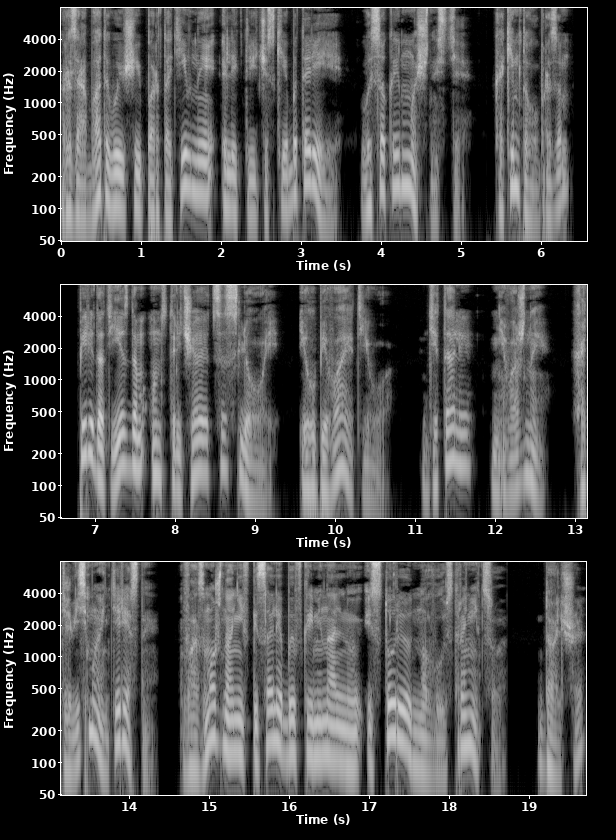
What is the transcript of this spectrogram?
разрабатывающей портативные электрические батареи высокой мощности. Каким-то образом, перед отъездом он встречается с Левой и убивает его. Детали не важны, хотя весьма интересны. Возможно, они вписали бы в криминальную историю новую страницу. Дальше.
